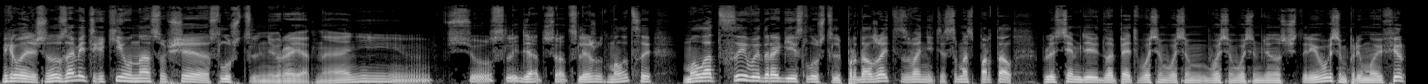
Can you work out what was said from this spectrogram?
Михаил Валерьевич, ну заметьте, какие у нас вообще слушатели невероятные. Они все следят, все отслеживают. Молодцы. Молодцы вы, дорогие слушатели. Продолжайте звонить. СМС-портал плюс семь девять два пять восемь восемь восемь восемь девяносто четыре восемь. Прямой эфир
